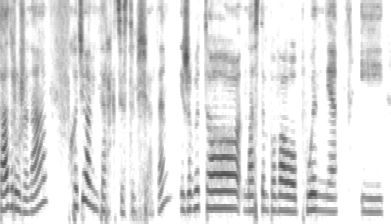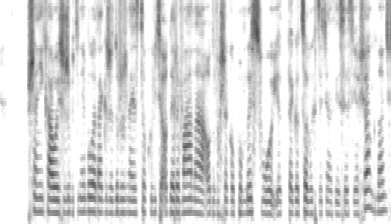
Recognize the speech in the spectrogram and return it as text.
ta drużyna wchodziła w interakcję z tym światem i żeby to następowało płynnie i przenikało się, żeby to nie było tak, że drużyna jest całkowicie oderwana od waszego pomysłu i od tego, co wy chcecie na tej sesji osiągnąć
